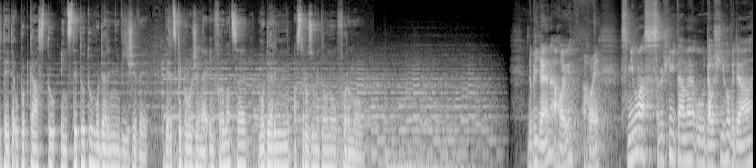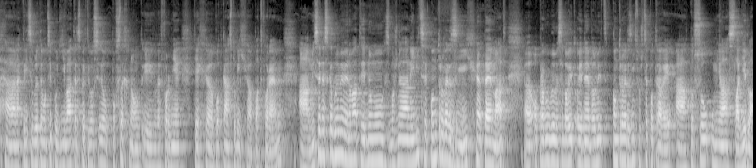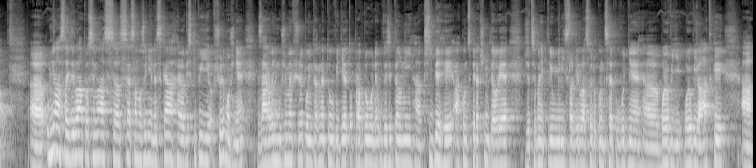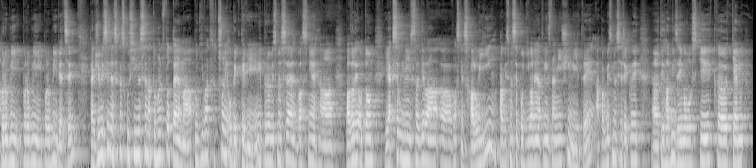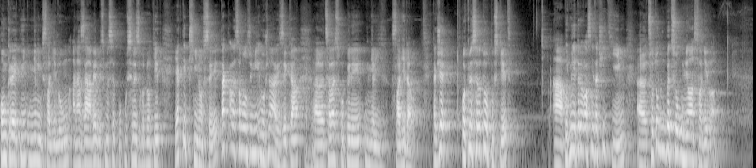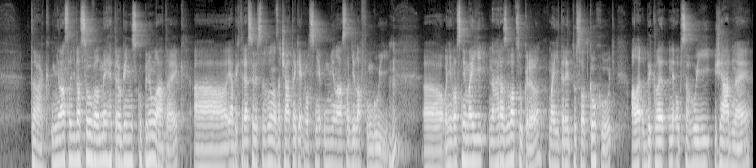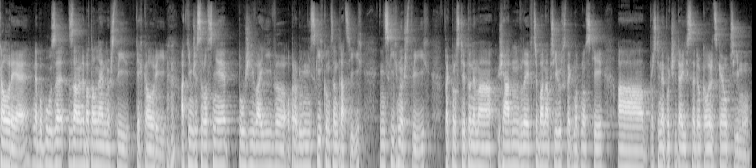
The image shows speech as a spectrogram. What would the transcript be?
Vítejte u podcastu Institutu moderní výživy. Vědecky položené informace moderní a srozumitelnou formou. Dobrý den, ahoj. Ahoj. S Mílou vás srdečně vítáme u dalšího videa, na který se budete moci podívat, respektive si ho poslechnout i ve formě těch podcastových platform. A my se dneska budeme věnovat jednomu z možná nejvíce kontroverzních témat. Opravdu budeme se bavit o jedné velmi kontroverzní složce potravy a to jsou umělá sladidla. Eh, umělá sladidla, prosím vás, se samozřejmě dneska eh, vyskytují všude možně. Zároveň můžeme všude po internetu vidět opravdu neuvěřitelné eh, příběhy a konspirační teorie, že třeba některé umělé sladidla jsou dokonce původně bojové látky a podobné věci. Takže my si dneska zkusíme se na tohle téma podívat co nejobjektivněji. Nejprve bychom se vlastně bavili o tom, jak se umělé sladidla vlastně schvalují, pak bychom se podívali na ty nejznámější mýty a pak bychom si řekli ty hlavní zajímavosti k těm konkrétním konkrétním umělým sladidlům a na závěr bychom se pokusili zhodnotit jak ty přínosy, tak ale samozřejmě i možná rizika uh-huh. celé skupiny umělých sladidel. Takže pojďme se do toho pustit a pojďme nejprve vlastně začít tím, eh, co to vůbec jsou umělá sladidla. Tak, umělá sladidla jsou velmi heterogenní skupinou látek a já bych teda si vysvětlil na začátek, jak vlastně umělá sladidla fungují. Uh-huh. Uh, oni vlastně mají nahrazovat cukr, mají tedy tu sladkou chuť ale obvykle neobsahují žádné kalorie nebo pouze zanedbatelné množství těch kalorií. Uh-huh. A tím, že se vlastně používají v opravdu nízkých koncentracích, nízkých množstvích, tak prostě to nemá žádný vliv třeba na přírůstek hmotnosti a prostě nepočítají se do kalorického příjmu.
